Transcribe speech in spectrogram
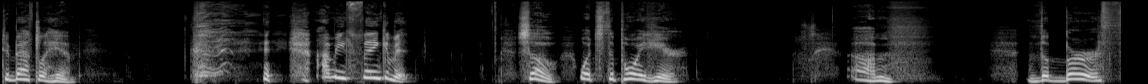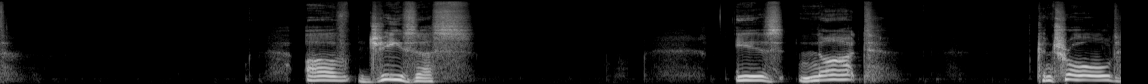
to Bethlehem. I mean, think of it. So, what's the point here? Um, the birth of Jesus is not controlled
